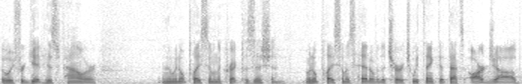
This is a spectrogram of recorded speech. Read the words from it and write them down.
that we forget his power, and then we don't place him in the correct position. We don't place him as head over the church. We think that that's our job,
